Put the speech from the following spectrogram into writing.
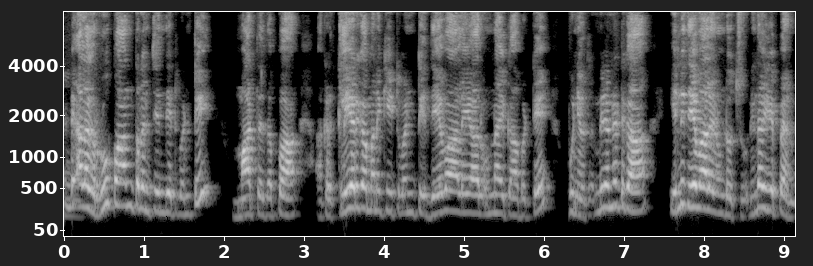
అంటే అలాగ రూపాంతరం చెందేటువంటి మాటలే తప్ప అక్కడ క్లియర్గా మనకి ఇటువంటి దేవాలయాలు ఉన్నాయి కాబట్టి పుణ్యం మీరు అన్నట్టుగా ఎన్ని దేవాలయాలు ఉండొచ్చు? ఇందాక చెప్పాను.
